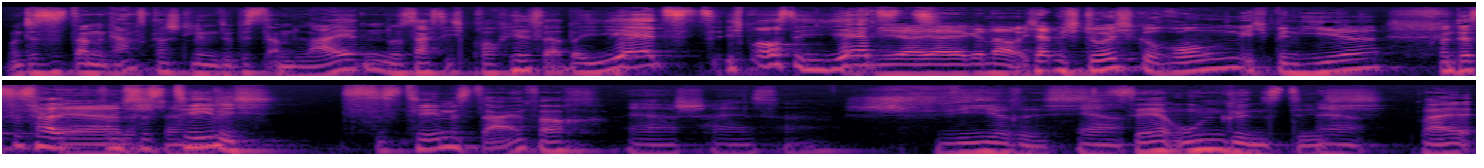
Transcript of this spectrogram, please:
Und das ist dann ganz, ganz schlimm. Du bist am Leiden, du sagst, ich brauche Hilfe, aber jetzt. Ich brauche sie jetzt. Ja, ja, ja, genau. Ich habe mich durchgerungen, ich bin hier. Und das ist halt ja, vom System. Ich, das System ist einfach. Ja, scheiße. Schwierig. Ja. Sehr ungünstig. Weil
